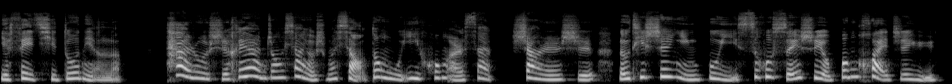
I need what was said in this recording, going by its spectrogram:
也废弃多年了。踏入时，黑暗中像有什么小动物一哄而散；上人时，楼梯呻吟不已，似乎随时有崩坏之虞。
